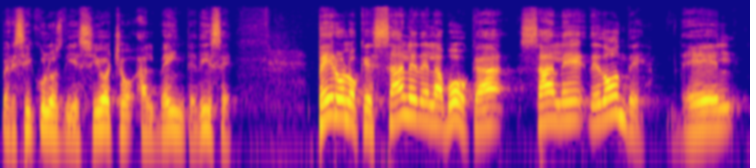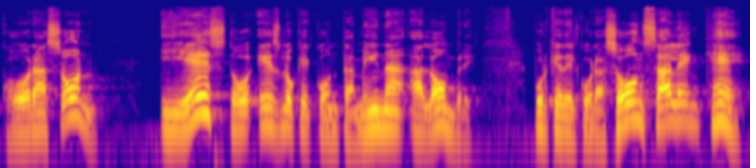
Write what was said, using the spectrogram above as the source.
versículos 18 al 20. Dice, pero lo que sale de la boca sale de dónde? Del corazón. Y esto es lo que contamina al hombre, porque del corazón salen qué?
